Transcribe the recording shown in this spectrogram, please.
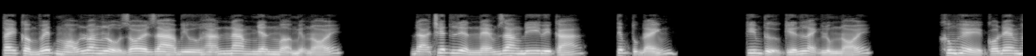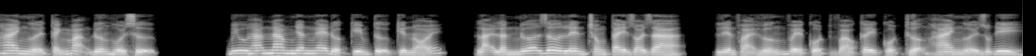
tay cầm vết máu loang lổ roi ra bưu hán nam nhân mở miệng nói. Đã chết liền ném giang đi uy cá, tiếp tục đánh. Kim tử kiến lạnh lùng nói. Không hề có đem hai người tánh mạng đương hồi sự. Bưu hán nam nhân nghe được kim tử kiến nói, lại lần nữa giơ lên trong tay roi ra, liền phải hướng về cột vào cây cột thượng hai người rút đi.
